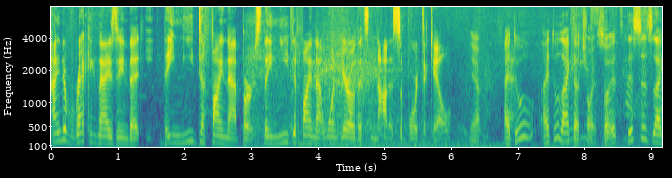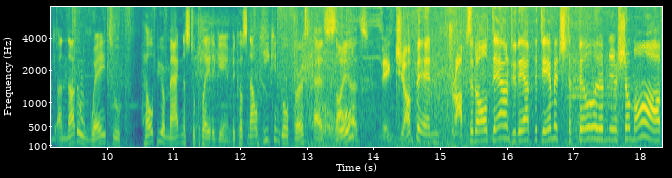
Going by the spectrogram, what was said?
kind of recognizing that they need to find that burst. They need to find that one hero that's not a support to kill. Yeah. I do I do like that choice. So it, this is like another way to help your Magnus to play the game because now he can go first as oh, Big jump in, drops it all down. Do they have the damage to fill it finish him off?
